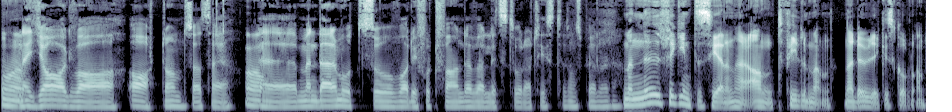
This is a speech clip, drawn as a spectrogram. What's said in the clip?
Mm. när jag var 18 så att säga. Eh, men däremot så var det fortfarande väldigt stora artister som spelade. Men ni fick inte se den här Ant-filmen när du gick i skolan?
